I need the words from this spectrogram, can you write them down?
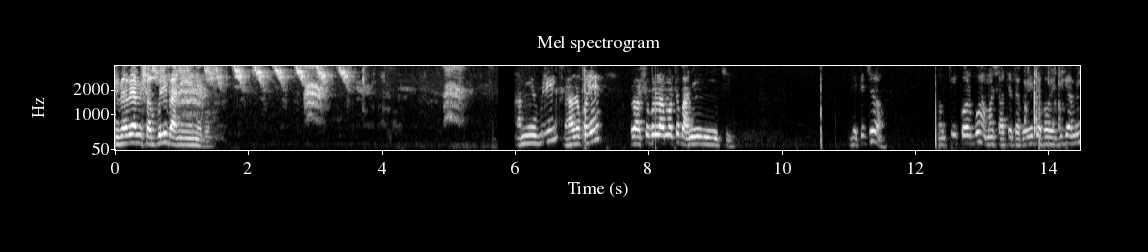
এইভাবে আমি সবগুলি বানিয়ে নেব। আমি এগুলি ভালো করে রসগোল্লার মতো বানিয়ে নিয়েছি। দেখেছ? কী করব? আমার সাথে থাকো। এই দেখো, এদিকে আমি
